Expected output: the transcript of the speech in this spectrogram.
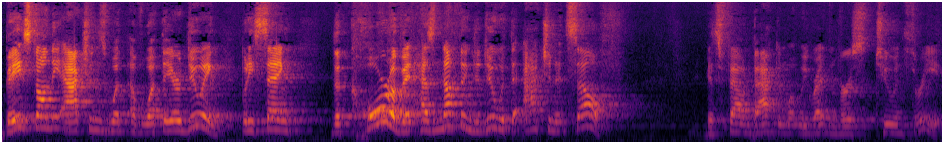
based on the actions of what they are doing. But he's saying the core of it has nothing to do with the action itself. It's found back in what we read in verse 2 and 3.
